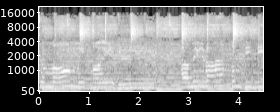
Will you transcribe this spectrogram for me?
สมองไม่ค่อยดี ถ้าไม่รักคนที่ดี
